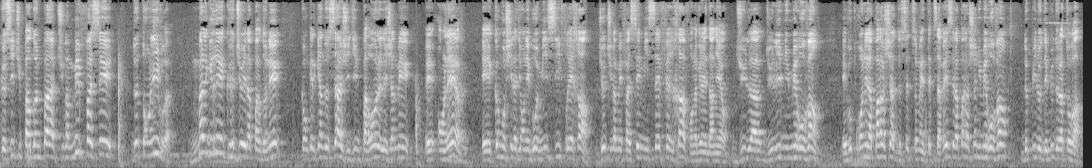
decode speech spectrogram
que si tu pardonnes pas, tu vas m'effacer de ton livre, malgré que Dieu l'a pardonné. Quand quelqu'un de sage, dit une parole, elle n'est jamais eh, en l'air. Et comme Moshe l'a dit en hébreu, Misi Frecha, Dieu tu vas m'effacer, Mise Ferchaf, on l'a vu l'année dernière, du, livre numéro 20. Et vous prenez la paracha de cette semaine, peut-être savez, c'est la paracha numéro 20 depuis le début de la Torah.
